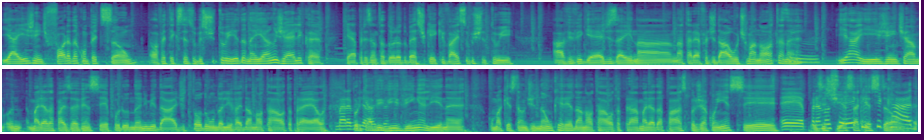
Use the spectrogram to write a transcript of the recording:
E aí, gente, fora da competição, ela vai ter que ser substituída, né? E a Angélica, que é a apresentadora do Best Cake, vai substituir a Vivi Guedes aí na, na tarefa de dar a última nota, né? Sim. E aí, gente, a Maria da Paz vai vencer por unanimidade. Todo mundo ali vai dar nota alta pra ela. Maravilhosa. Porque a Vivi vinha ali, né? Com uma questão de não querer dar nota alta pra Maria da Paz, por já conhecer. É, pra não ser essa questão. criticada,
